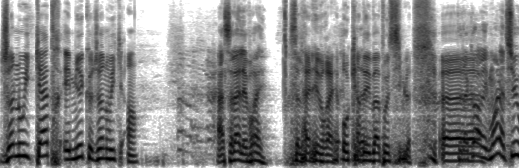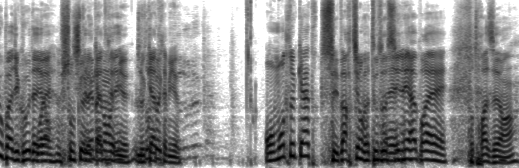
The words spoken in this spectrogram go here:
John Wick 4 est mieux que John Wick 1. ah, celle-là elle est vraie. Celle-là, elle est vraie, aucun débat possible. Euh, T'es d'accord avec moi là-dessus ou pas du coup d'ailleurs Ouais, je trouve Je que le même 4 est mieux. Le trouves 4 est mieux. On monte le 4 C'est parti, on va tous au ciné après. Pour 3 heures, hein.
